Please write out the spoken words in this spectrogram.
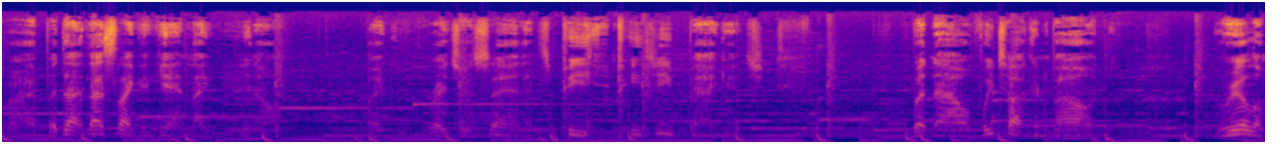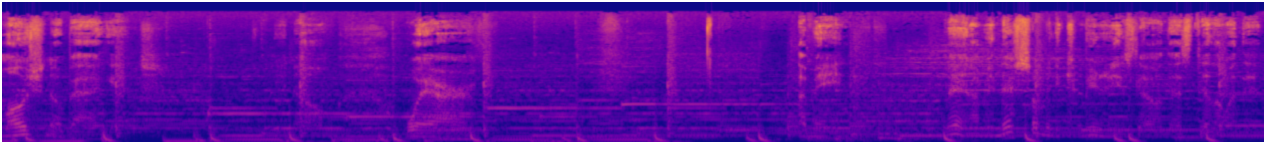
right? But that that's like again, like you know, like Rachel was saying, it's P, PG baggage. But now, if we're talking about real emotional baggage, you know, where man, I mean, there's so many communities though that's dealing with it.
